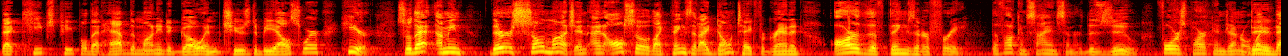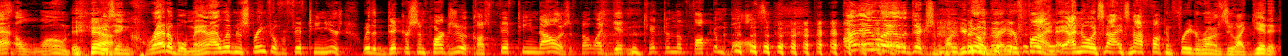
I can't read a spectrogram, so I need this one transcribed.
that keeps people that have the money to go and choose to be elsewhere here. So that I mean, there's so much, and and also like things that I don't take for granted are the things that are free. The fucking science center, the zoo, Forest Park in general, like that alone Yeah. is incredible, man. I lived in Springfield for 15 years. We had the Dickerson Park Zoo. It cost fifteen dollars. It felt like getting kicked in the fucking balls. I mean, the Dickerson Park. You're doing great. You're fine. I know it's not it's not fucking free to run a zoo. I get it.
